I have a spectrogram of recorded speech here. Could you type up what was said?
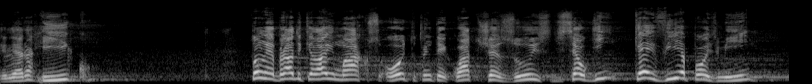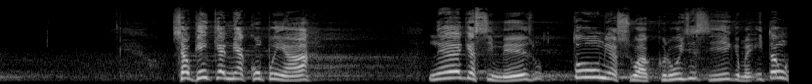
Ele era rico. Estão lembrados que lá em Marcos 8, 34, Jesus disse: Se alguém quer vir após mim, se alguém quer me acompanhar, negue a si mesmo, tome a sua cruz e siga-me. Então,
